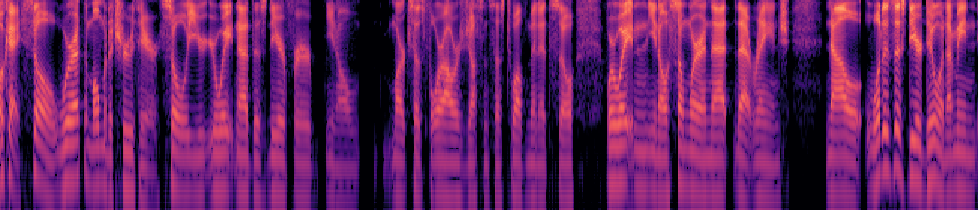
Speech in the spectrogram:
Okay, so we're at the moment of truth here. So you're, you're waiting at this deer for, you know, Mark says four hours, Justin says 12 minutes. So we're waiting, you know, somewhere in that, that range. Now, what is this deer doing? I mean,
